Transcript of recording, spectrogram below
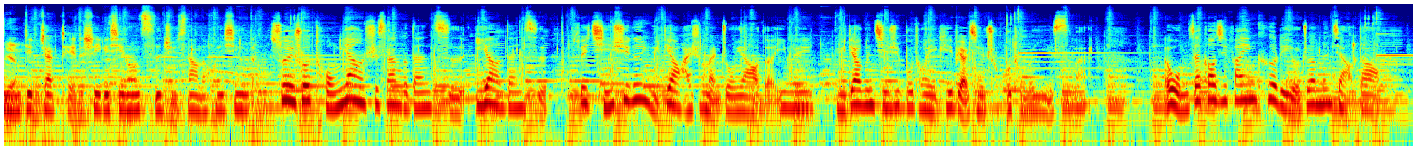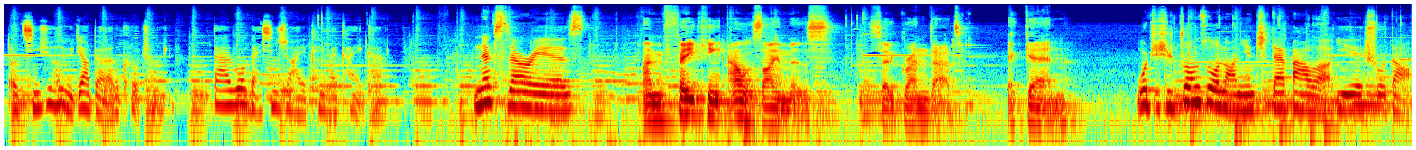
yeah. dejected 是一个 形容词，沮丧的、灰心的。所以说，同样是三个单词，一样的单词，所以情绪跟语调还是蛮重要的，因为语调跟情绪不同，也可以表现出不同的意思来。而我们在高级发音课里有专门讲到，呃，情绪和语调表达的课程，大家如果感兴趣的话，也可以来看一看。Next story is I'm faking Alzheimer's, said Granddad, Again. 我只是装作老年痴呆罢了，爷爷说道，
